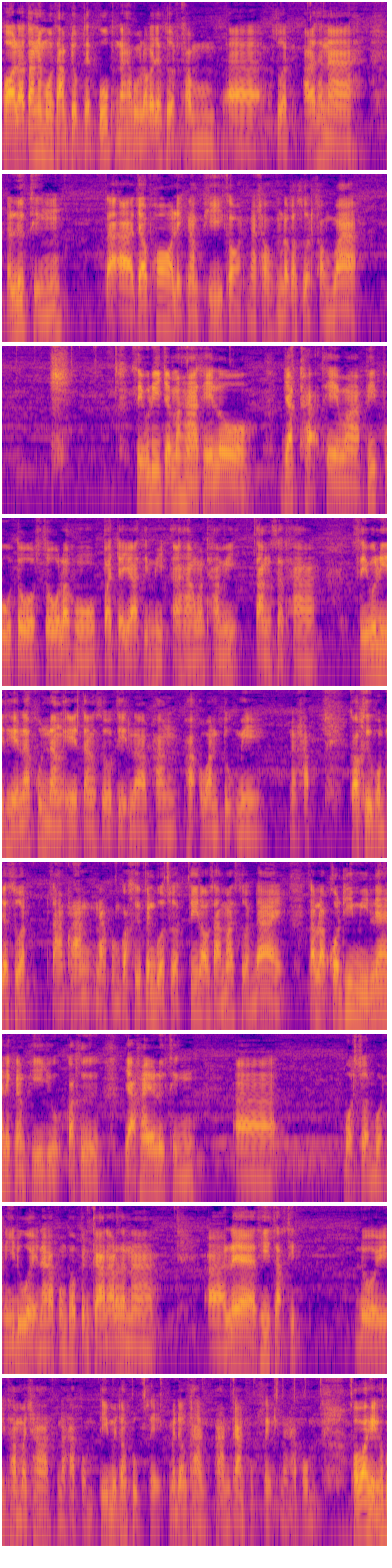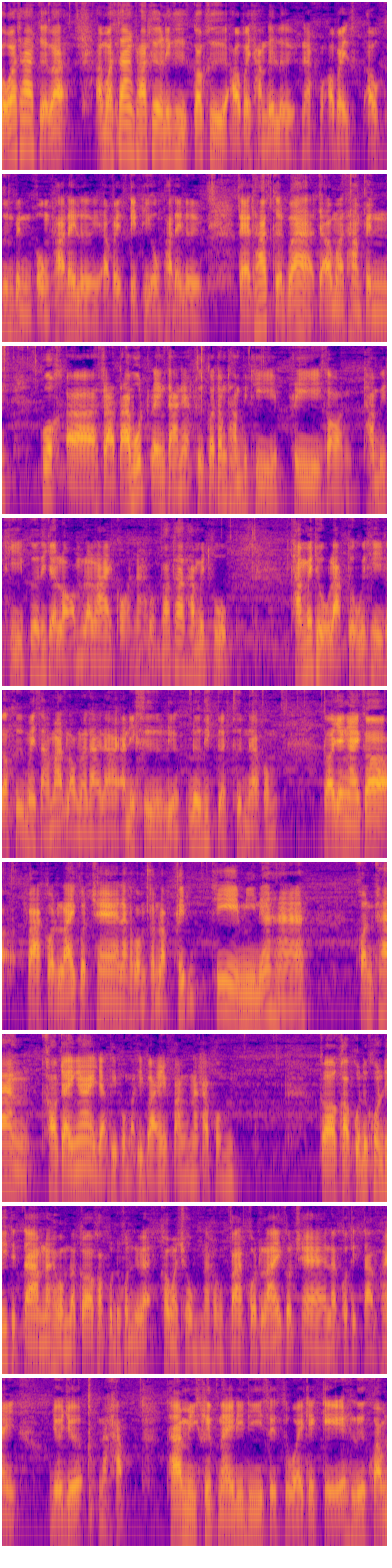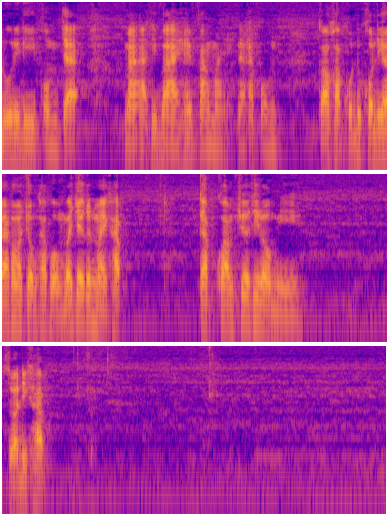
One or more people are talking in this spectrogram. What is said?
พอเราตั้งนโมสามจบเสร็จปุ๊บนะครับ ผมเราก็จะสวดคำอ่อสวดอารัธนาและลึกถึงแต่อ่าเจ้าพ่อเหล็กน้ำพีก่อนนะครับ ผมแล้วก็สวดคำว่า สิวลีจะมหาเทโล ยักขะเทวาพิปูโตโสละโห ปัจจยาธิมิอาหังวันธามิ ตังสทาสิวลีเถระคุณนางเอตังโสติลาพังพระวันตุเมนะครับ ก็คือผมจะสวดสามครั้งนะผมก็คือเป็นบทสวดที่เราสามารถสวดได้สำหรับคนที่มีแร่เหล็กน้ำพีอยู่ก็คือ อยากให้ระลึกถึงบทสวดบทนี้ด้วยนะครับ ผมเพราะเป็นการอารัธนาอ่าแร่ที่ศักดิ์สิทธิ์ โดยธรรมชาตินะครับผมที่ไม่ต้องปลูกเสกไม่ต้องผ่านผ่านการปลูกเสกนะครับผมเพราะว่าเห็นเขาบอกว่าถ้าเกิดว่าเอามาสร้างพระเครื่องนี่คือก็คือเอาไปทำได้เลยนะเอาไปเอาขึ้นเป็นองค์พระได้เลย เอาไปติดที่องค์พระได้เลย แต่ถ้าเกิดว่าจะเอามาทำเป็นพวกอ่าตาวุธอะไรต่างเนี่ยคือก็ต้องทำพิธีพรีก่อนทำพิธีเพื่อที่จะหลอมละลายก่อนนะครับผมเพราะถ้าทำไม่ถูกทำไม่ถูกหลักถูกวิธีก็คือไม่สามารถหลอมละลายได้ อันนี้คือเรื่องเรื่องที่เกิดขึ้นนะครับผม ก็ยังไงก็ฝากกดไลค์กดแชร์นะครับผมสำหรับคลิปที่มีเนื้อหาค่อนข้างเข้าใจง่ายอย่างที่ผมอธิบายให้ฟังนะครับผมก็ขอบคุณทุกคนที่ติดตามนะครับผมแล้วก็ขอบคุณทุกคนที่แวะเข้ามาชมนะครับผมฝากกดไลค์กดแชร์ และกดติดตามให้เยอะๆนะครับ ถ้ามีคลิปไหนดีๆ สวยๆเก๋ๆหรือความรู้ดีๆ ผมจะมาอธิบายให้ฟังใหม่นะครับผมก็ขอบคุณทุกคนที่แวะเข้ามาชมครับผมไว้เจอกันใหม่ครับ กับความเชื่อที่เรามี สวัสดีครับ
